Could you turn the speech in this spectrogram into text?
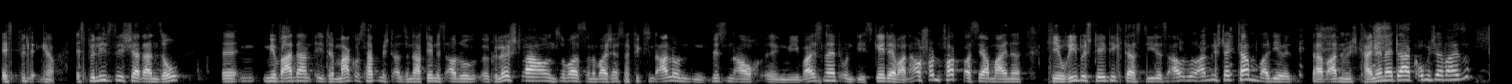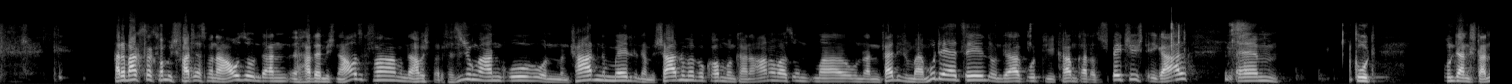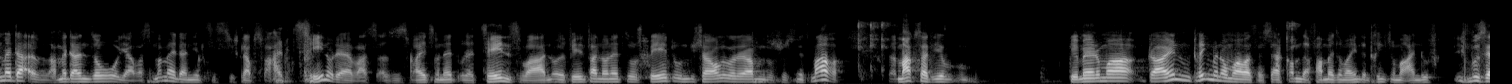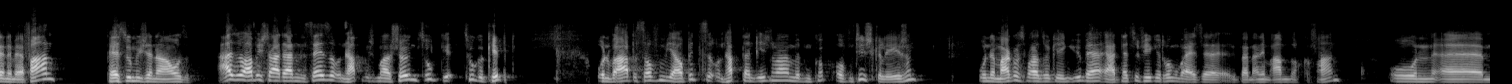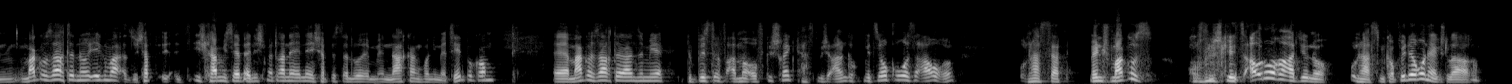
es, bel- genau, es belief sich ja dann so, äh, mir war dann, der Markus hat mich, also nachdem das Auto äh, gelöscht war und sowas, dann war ich erstmal fix und alle und bisschen auch irgendwie, weiß nicht, und die Skater waren auch schon fort, was ja meine Theorie bestätigt, dass die das Auto angesteckt haben, weil die, da war nämlich keiner mehr da, komischerweise. Hat der Max gesagt, komm, ich fahre erstmal nach Hause und dann äh, hat er mich nach Hause gefahren und da habe ich bei der Versicherung angerufen und einen Schaden gemeldet und habe eine Schadennummer bekommen und keine Ahnung was und mal und dann fertig und meiner Mutter erzählt und ja gut, die kam gerade aus der Spätschicht, egal. Ähm, gut. Und dann standen wir da, haben wir dann so, ja, was machen wir dann jetzt? Ich glaube, es war halb zehn oder was. Also es war jetzt noch nicht, oder zehn, es war auf jeden Fall noch nicht so spät und ich habe auch gesagt, was müssen wir jetzt machen? Dann Max sagt, hier, gehen wir nochmal dahin und trinken wir nochmal was. Ich sage, komm, da fahren wir jetzt nochmal hin, dann trinke ich nochmal ein. Du, ich muss ja nicht mehr fahren, fährst du mich ja nach Hause. Also habe ich da dann gesessen und habe mich mal schön zuge zugekippt und war besoffen wie auch Bitze und habe dann irgendwann mit dem Kopf auf den Tisch gelegen. Und der Markus war so gegenüber, er hat nicht so viel getrunken, weil er ist ja dann an dem Abend noch gefahren. Und ähm, Markus sagte nur irgendwann, also ich, hab, ich kann mich selber nicht mehr dran erinnern, ich habe das dann nur im, im Nachgang von ihm erzählt bekommen. Äh, Markus sagte dann zu mir, du bist auf einmal aufgeschreckt, hast mich angeguckt mit so großen Augen und hast gesagt, Mensch Markus, hoffentlich geht's Autoradio noch und hast den Kopf wieder runtergeschlagen.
